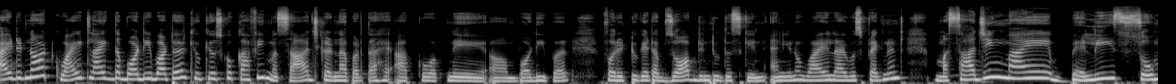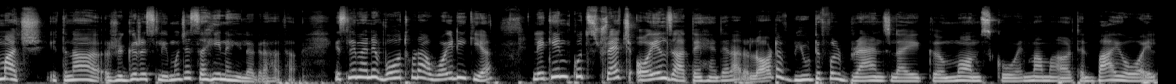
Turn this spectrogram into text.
I did not quite like the body butter क्योंकि उसको काफ़ी मसाज करना पड़ता है आपको अपने बॉडी uh, पर for it to get absorb into the skin and you know while I was pregnant massaging my belly so much इतना रिगरसली मुझे सही नहीं लग रहा था। इसलिए मैंने वो थोड़ा अवॉइड ही किया। लेकिन कुछ स्ट्रेच ऑयल्स आते हैं। There are a lot of beautiful brands like Moms Co and Mamaearth and Bio Oil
